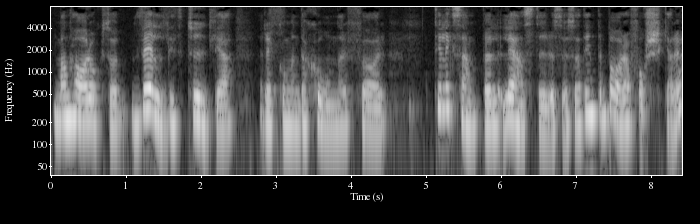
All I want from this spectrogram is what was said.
man har också väldigt tydliga rekommendationer för till exempel länsstyrelser så att det inte bara forskare.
